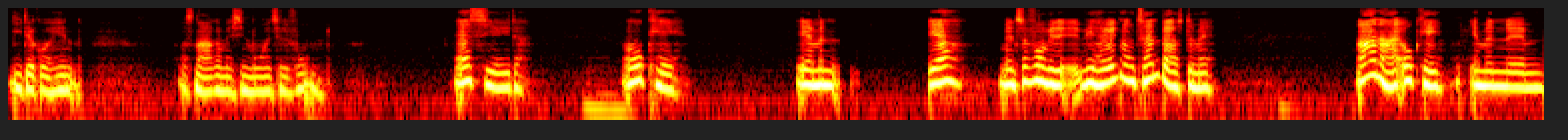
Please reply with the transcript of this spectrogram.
Ida går hen og snakker med sin mor i telefonen. Ja, siger Ida. Okay. Jamen, ja, men så får vi, vi har jo ikke nogen tandbørste med. Nej, nej, okay. Jamen, øh,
